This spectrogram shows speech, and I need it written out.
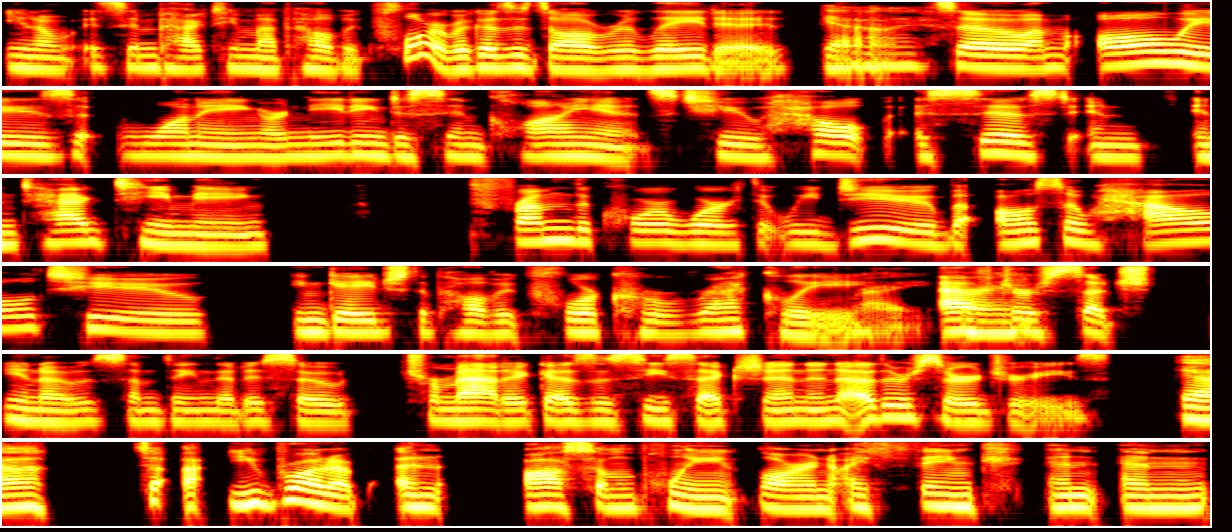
you know, it's impacting my pelvic floor because it's all related. Yeah. So I'm always wanting or needing to send clients to help assist in, in tag teaming from the core work that we do, but also how to engage the pelvic floor correctly Right, after right. such, you know, something that is so traumatic as a C section and other surgeries. Yeah. So uh, you brought up an awesome point, Lauren. I think, and and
